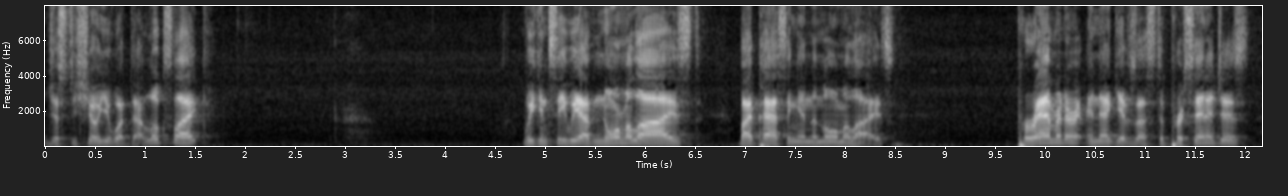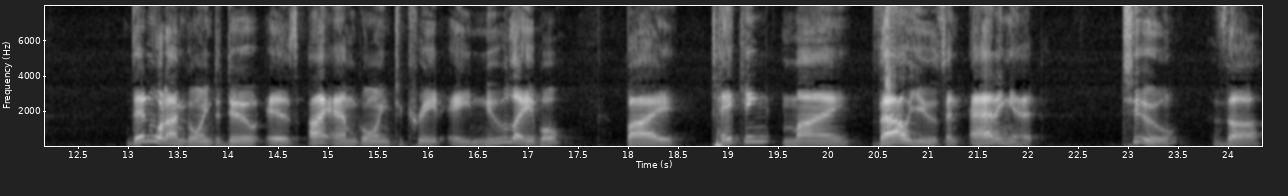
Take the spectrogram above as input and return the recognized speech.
just to show you what that looks like. we can see we have normalized by passing in the normalize parameter, and that gives us the percentages. Then what I'm going to do is I am going to create a new label by taking my values and adding it to the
